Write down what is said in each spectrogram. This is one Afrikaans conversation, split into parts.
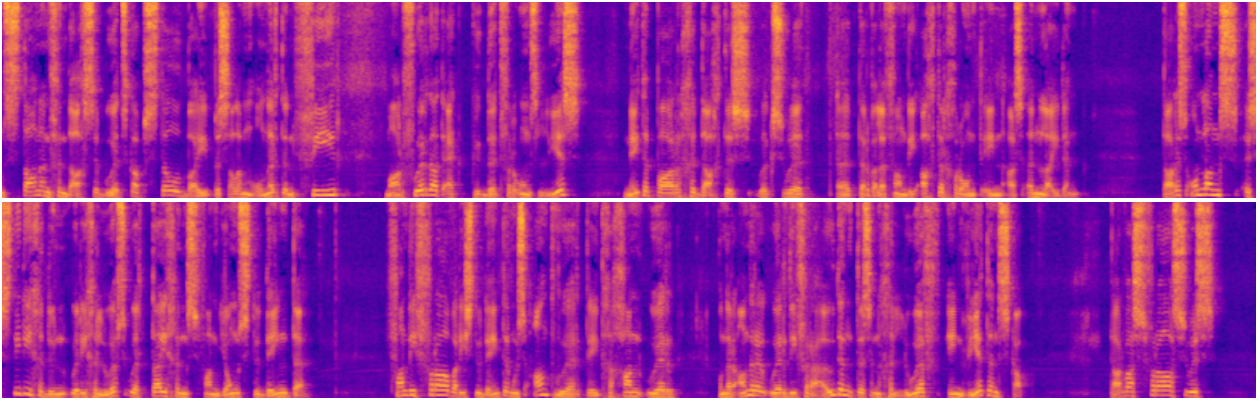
Ons staan in vandag se boodskap stil by Psalm 104, maar voordat ek dit vir ons lees, net 'n paar gedagtes ook so uh, ter wille van die agtergrond en as inleiding. Daar is onlangs 'n studie gedoen oor die geloofs-oortuigings van jong studente. Van die vrae wat die studente moes antwoord, het gegaan oor onder andere oor die verhouding tussen geloof en wetenskap. Daar was vrae soos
